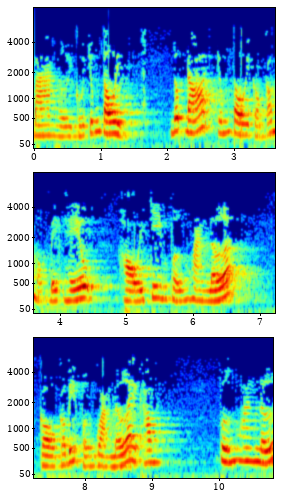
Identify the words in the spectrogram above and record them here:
ba người của chúng tôi Lúc đó chúng tôi còn có một biệt hiệu, Hội chim Phượng Hoàng Lửa. Cô có biết Phượng Hoàng Lửa hay không? Phượng Hoàng Lửa?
